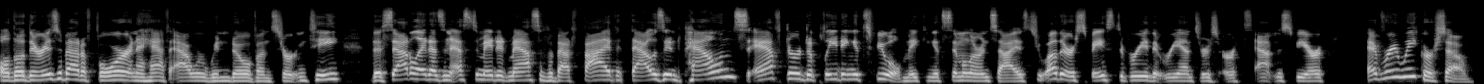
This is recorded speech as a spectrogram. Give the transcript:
Although there is about a four and a half hour window of uncertainty, the satellite has an estimated mass of about 5,000 pounds after depleting its fuel, making it similar in size to other space debris that re enters Earth's atmosphere every week or so.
